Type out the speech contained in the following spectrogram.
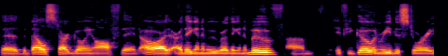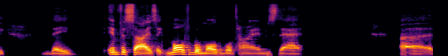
the the bells start going off. That oh, are, are they going to move? Are they going to move? Um, if you go and read the story, they emphasize like multiple multiple times that uh,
